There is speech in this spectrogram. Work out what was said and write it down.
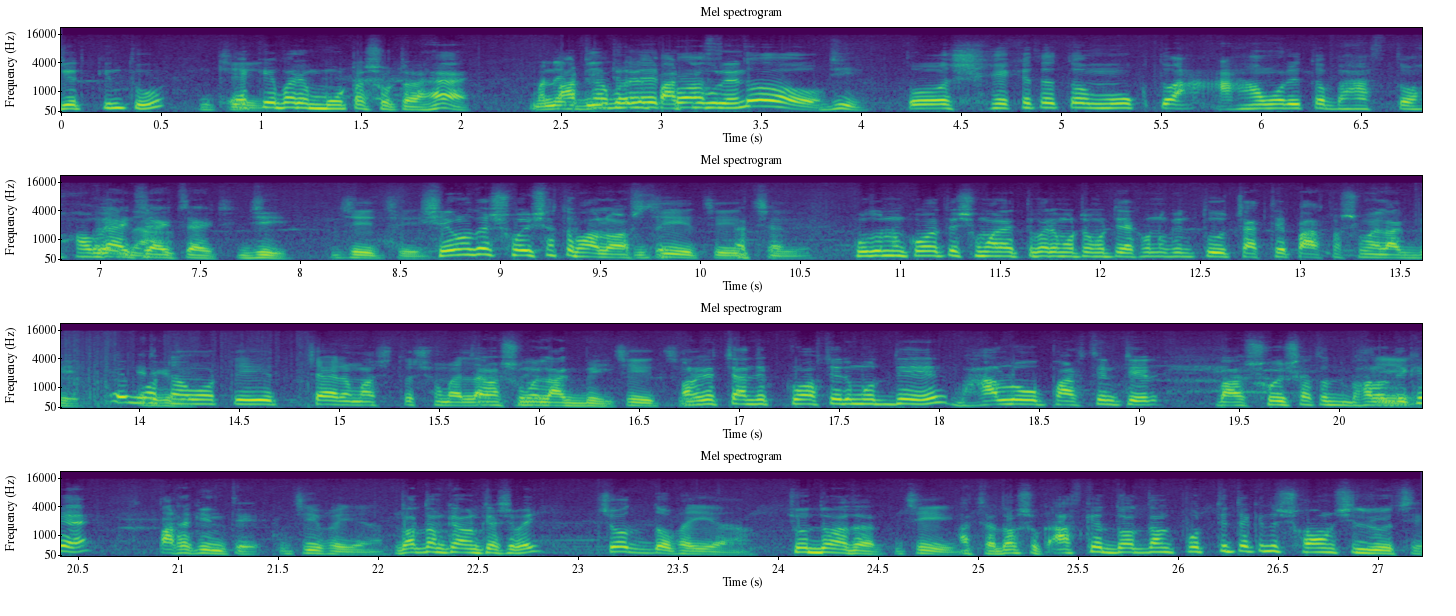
জেড কিন্তু একেবারে মোটা সোটা হ্যাঁ। মানে বিটলের ক্রস তো? জি। তো সেক্ষেত্রে তো মুখ তো আহামরি তো ভাসতে হবে না। রাইট রাইট জি। জি জি। সে অনুযায়ী শরীর স্বাস্থ্য ভালো আসছে। জি, জি, আচ্ছা। প্রজনন করাতে সময় লাগতে পারে মোটামুটি এখনও কিন্তু চার থেকে পাঁচ মাস সময় লাগবে। মোটামুটি চার মাস তো সময় লাগবে। সময় লাগবেই জি জি। অনেকে চান যে ক্রসের মধ্যে ভালো পার্সেন্টের বা শরীর স্বাস্থ্য ভালো দেখে পাঠা কিনতে। জি ভাইয়া। দরদাম কেমন কি আসে ভাই? চোদ্দ ভাইয়া। চোদ্দ হাজার? জি। আচ্ছা দর্শক আজকের দরদাম প্রত্যেকটা কিন্তু সহনশীল রয়েছে।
